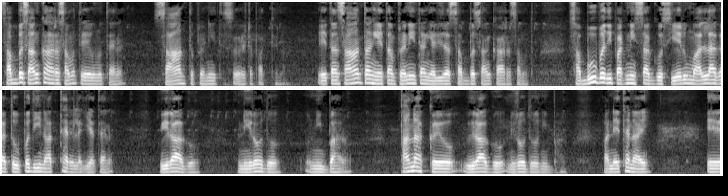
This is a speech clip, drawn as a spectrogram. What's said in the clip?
සබ්බ සංකාර සමතේ වුණු තැන සාන්ත ප්‍රණීත සෝයටපත් වෙනවා. ඒතං සාහන්තං ඒතං ප්‍රණීතං යදිද සබ්බ සංකාර සමතෝ සබ්බූපදී පට්නිස්සග්ගෝ සියලුම අල්ලාගත් උපදීන අත්හැරලා ගිය තැන. විරාගෝ නිරෝධෝ නිබ්බානෝ තනක්කයෝ විරාගෝ නිරෝධෝ නිබ්බාන අනේ එතනයි ඒ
